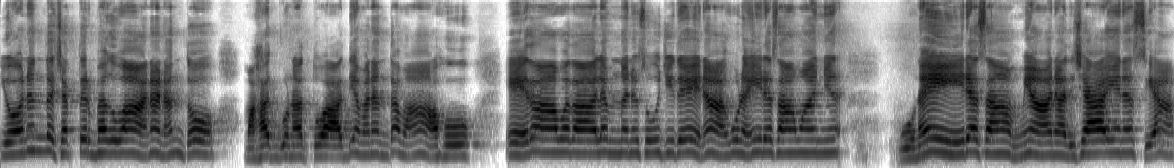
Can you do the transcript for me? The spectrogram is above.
യോനന്ദശക്തിർഭഗവാൻ അനന്തോ മഹദ്ഗുണത്വാദ്യമനന്തമാഹു. ഏതാവതാലം നനു സൂചിതേന ഗുണൈരസാമാന്യ ഗുണൈരസാമ്യാനതിശായനസ്യ.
